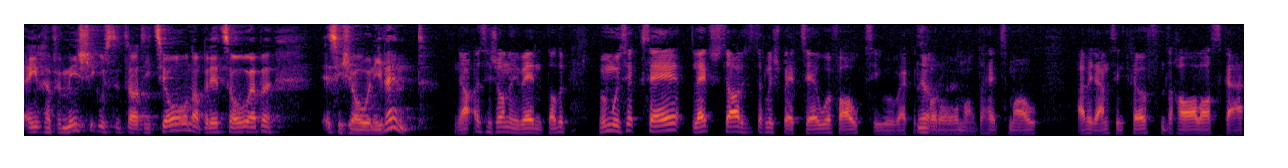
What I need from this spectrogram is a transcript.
eigentlich eine Vermischung aus der Tradition, aber jetzt auch eben, es ist ja auch ein Event. Ja, es ist auch ein Event, oder? Man muss ja sehen, letztes Jahr war es ein bisschen spezieller Fall, gewesen, wegen ja. Corona. Da hat es mal, auch in dem Sinne keinen öffentlichen Anlass gegeben.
